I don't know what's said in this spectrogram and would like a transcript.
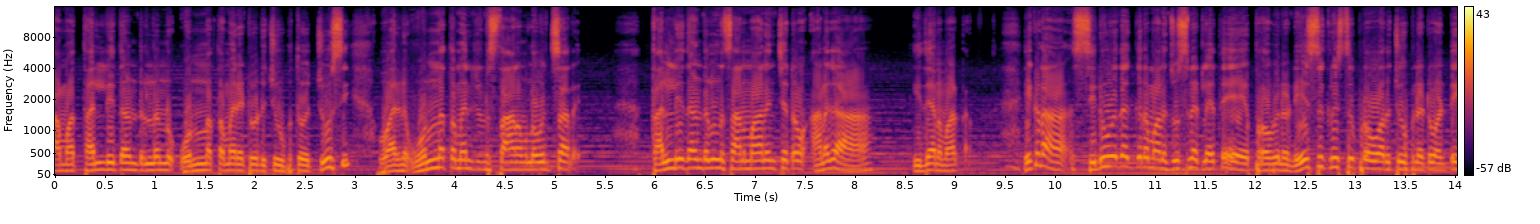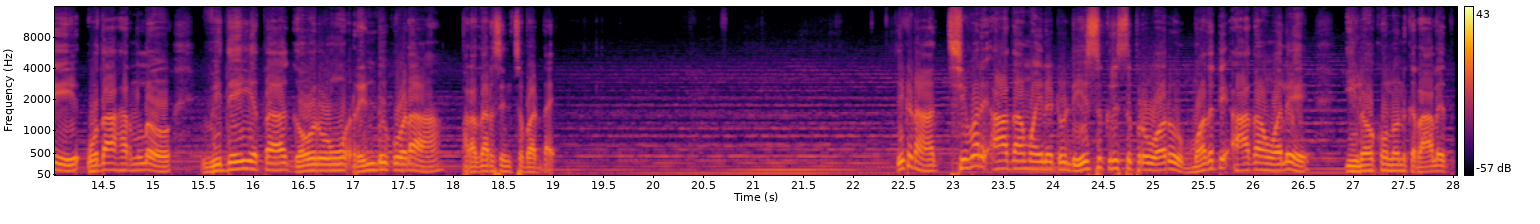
తమ తల్లిదండ్రులను ఉన్నతమైనటువంటి చూపుతో చూసి వారిని ఉన్నతమైనటువంటి స్థానంలో ఉంచాలి. తల్లిదండ్రులను సన్మానించడం అనగా ఇదేనమాట. ఇక్కడ సిలువ దగ్గర మనం చూసినట్లయితే ప్రభుత్వ యేసుక్రీస్తు ప్రభువారు చూపినటువంటి ఉదాహరణలో విధేయత గౌరవం రెండు కూడా ప్రదర్శించబడ్డాయి. ఇక్కడ చివరి ఆదాము అయినటువంటి యేసుక్రీస్తు ప్రభువారు మొదటి ఆదాము వలె ఈ లోకంలోనికి రాలేదు.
